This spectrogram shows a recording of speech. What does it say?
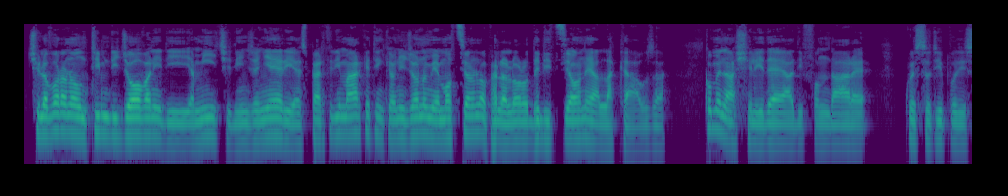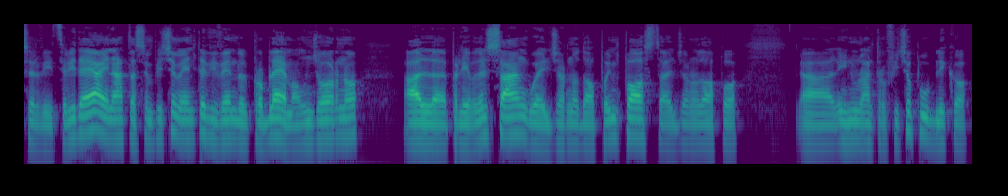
Ci lavorano un team di giovani, di amici, di ingegneri e esperti di marketing che ogni giorno mi emozionano per la loro dedizione alla causa. Come nasce l'idea di fondare questo tipo di servizio? L'idea è nata semplicemente vivendo il problema un giorno al prelievo del sangue, il giorno dopo in posta, il giorno dopo uh, in un altro ufficio pubblico.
